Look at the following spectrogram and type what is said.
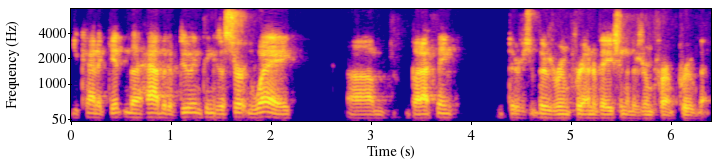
you kind of get in the habit of doing things a certain way, um, but I think there's there's room for innovation and there's room for improvement.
